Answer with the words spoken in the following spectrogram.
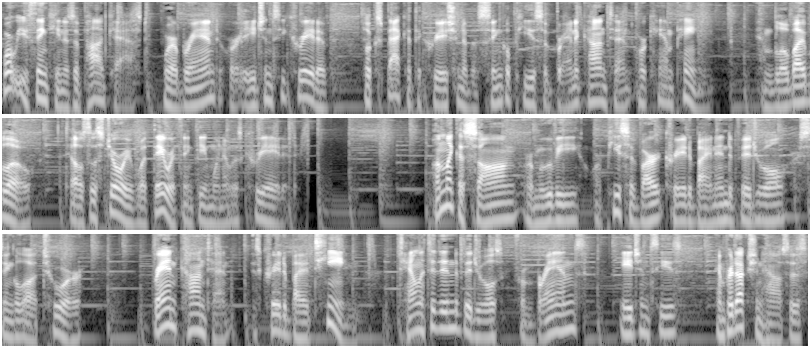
What Were You Thinking is a podcast where a brand or agency creative looks back at the creation of a single piece of branded content or campaign and blow by blow tells the story of what they were thinking when it was created. Unlike a song or movie or piece of art created by an individual or single auteur, brand content is created by a team of talented individuals from brands, agencies, and production houses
